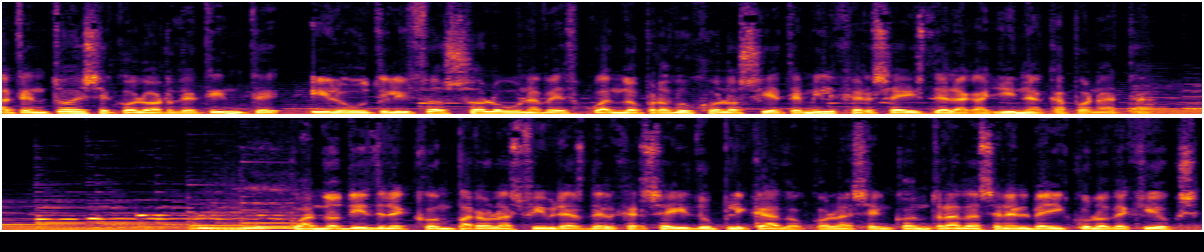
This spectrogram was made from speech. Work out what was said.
patentó ese color de tinte y lo utilizó solo una vez cuando produjo los 7000 jerseys de la gallina caponata. Cuando Didrek comparó las fibras del jersey duplicado con las encontradas en el vehículo de Hughes,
